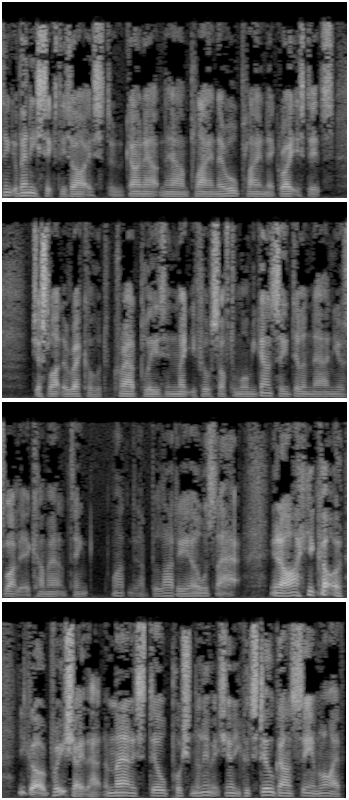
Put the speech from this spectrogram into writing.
think of any 60s artist who are going out now and playing, they're all playing their greatest hits, just like the record, crowd pleasing, make you feel soft and warm. You go and see Dylan now and you're as likely to come out and think, what the bloody hell was that? You know, you got to you got to appreciate that. The man is still pushing the limits. You know, you could still go and see him live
